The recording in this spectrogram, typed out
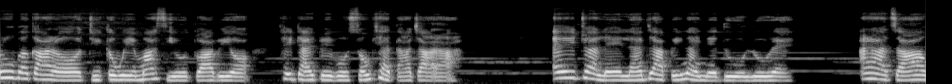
တို့ဘက်ကတော့ဒီကဝေမစီကိုသွားပြီးတော့ထိတ်တိုက်တွေကိုဆုံးဖြတ်သားကြတာ။အဲ့ဒီအတွက်လည်းလမ်းပြပေးနိုင်တဲ့သူကိုလိုတယ်။အဲ့ဒါကြောင့်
